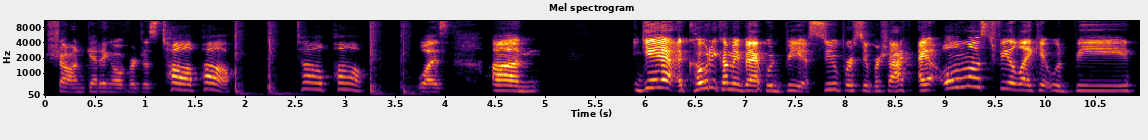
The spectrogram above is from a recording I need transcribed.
Sean getting over just tall Paul, tall Paul was. Um, yeah, Cody coming back would be a super, super shock. I almost feel like it would be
